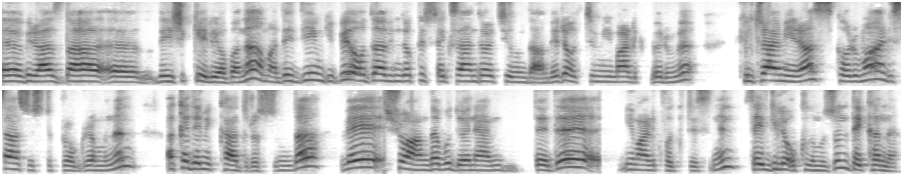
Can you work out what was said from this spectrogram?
e, biraz daha e, değişik geliyor bana ama dediğim gibi o da 1984 yılından beri ODTÜ Mimarlık Bölümü Kültürel Miras Koruma Lisansüstü Programı'nın akademik kadrosunda ve şu anda bu dönemde de Mimarlık Fakültesi'nin sevgili okulumuzun dekanı.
